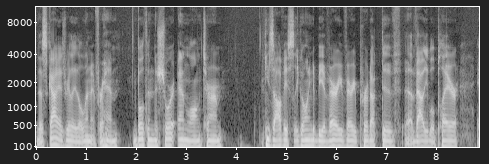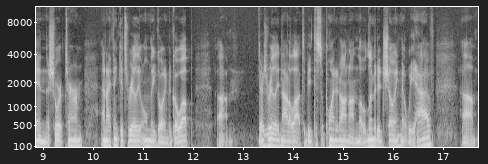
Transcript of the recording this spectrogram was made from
the sky is really the limit for him, both in the short and long term he's obviously going to be a very, very productive, uh, valuable player in the short term, and I think it's really only going to go up. Um, there's really not a lot to be disappointed on on the limited showing that we have. Um,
